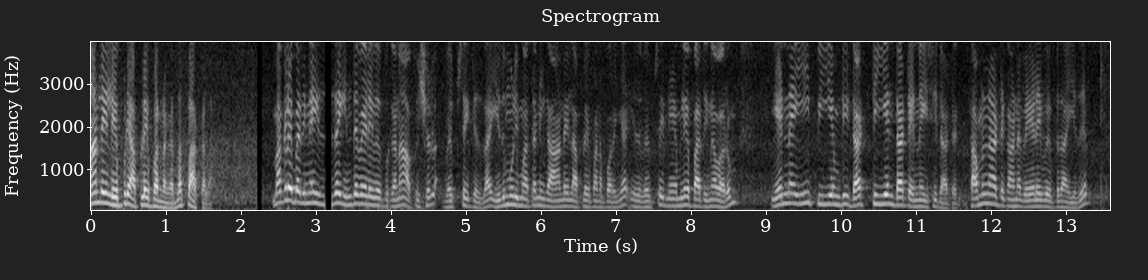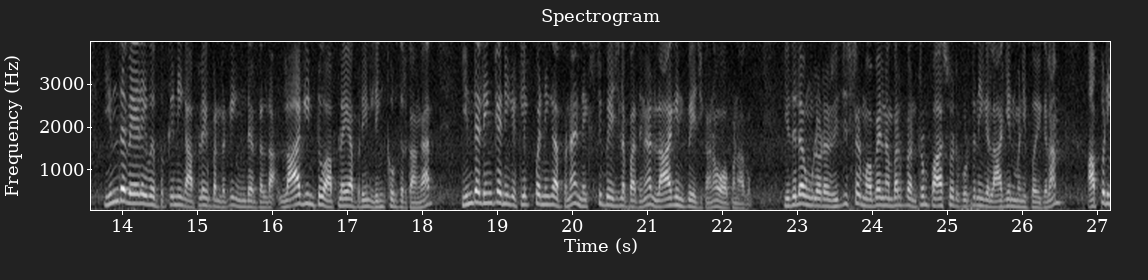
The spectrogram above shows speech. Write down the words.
ஆன்லைனில் எப்படி அப்ளை பண்ணுறங்கிறத பார்க்கலாம். மக்களை பார்த்தீங்கன்னா இதுதான் இந்த வேலைவாய்ப்புக்கான அஃபிஷியல் வெப்சைட் இதுதான். இது மூலிமா தான் நீங்கள் ஆன்லைனில் அப்ளை பண்ண போகிறீங்க இது வெப்சைட் நேம்லேயே பார்த்தீங்கன்னா வரும் NIE PMT dot TN dot NIC dot in தமிழ்நாட்டுக்கான வேலைவாய்ப்பு தான் இது. இந்த வேலைவாய்ப்புக்கு நீங்கள் அப்ளை பண்ணுறதுக்கு இந்த இடத்துல தான். லாகின் டு அப்ளை அப்படின்னு லிங்க் கொடுத்துருக்காங்க. இந்த லிங்க்கை நீங்கள் கிளிக் பண்ணீங்க அப்படின்னா நெக்ஸ்ட் பேஜில் பார்த்தீங்கன்னா லாகின் பேஜுக்கான ஓப்பன் ஆகும். இதில் உங்களோட ரிஜிஸ்டர் மொபைல் நம்பர் மற்றும் பாஸ்வேர்டு கொடுத்து நீங்கள் லாகின் பண்ணி போய்க்கலாம். அப்படி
